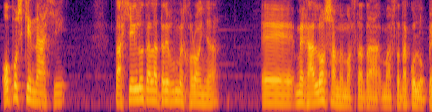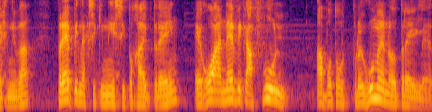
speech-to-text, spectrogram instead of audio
Όπως και να έχει, τα Halo τα λατρεύουμε χρόνια. Ε, μεγαλώσαμε με αυτά, τα, με αυτά τα κολοπέχνιδα. Πρέπει να ξεκινήσει το hype train. Εγώ ανέβηκα full από το προηγούμενο τρέιλερ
